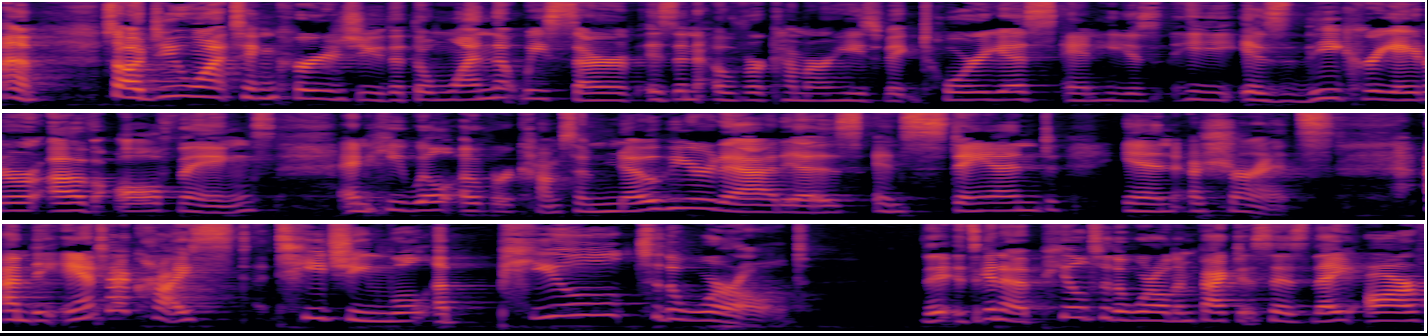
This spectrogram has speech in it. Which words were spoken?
Um, so I do want to encourage you that the one that we serve is an overcomer. He's victorious and he is he is the creator of all things and he will overcome. So know who your dad is and stand in assurance. Um, the Antichrist teaching will appeal to the world. It's going to appeal to the world. In fact, it says they are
